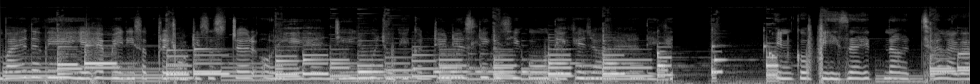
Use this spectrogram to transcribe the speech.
by the way ये है मेरी सबसे छोटी सिस्टर और ये है जीजू जो कि कंटिन्यूसली किसी को देखे जा रहे हैं देखे। इनको पिज़्ज़ा इतना अच्छा लगा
